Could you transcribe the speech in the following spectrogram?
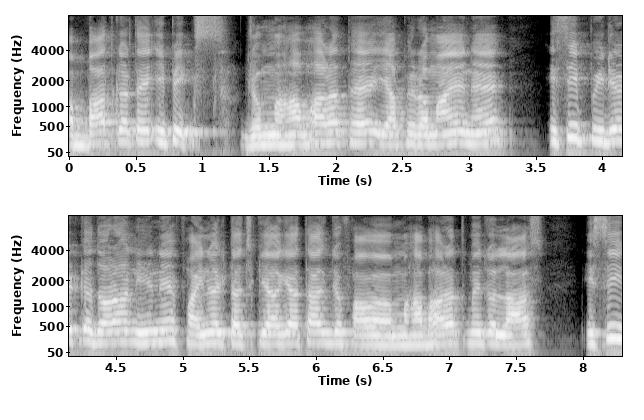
अब बात करते हैं इपिक्स जो महाभारत है या फिर रामायण है, इसी पीरियड के दौरान इन्हें फाइनल टच किया गया था, जो महाभारत में जो लास्ट इसी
